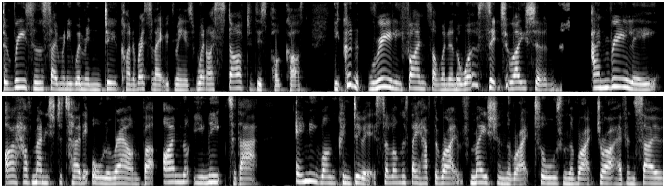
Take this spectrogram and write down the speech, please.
the reason so many women do kind of resonate with me is when I started this podcast, you couldn't really find someone in a worse situation. And really, I have managed to turn it all around, but I'm not unique to that. Anyone can do it so long as they have the right information, the right tools, and the right drive. And so,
